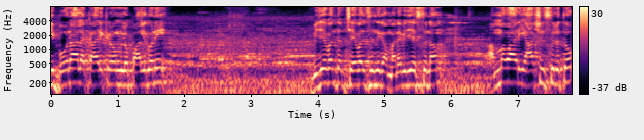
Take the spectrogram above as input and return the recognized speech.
ఈ బోనాల కార్యక్రమంలో పాల్గొని విజయవంతం చేయవలసిందిగా మనవి చేస్తున్నాం. అమ్మవారి ఆశీస్సులతో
